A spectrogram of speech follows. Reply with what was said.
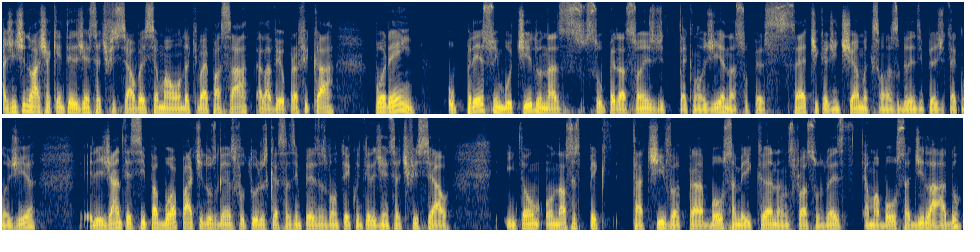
A gente não acha que a inteligência artificial vai ser uma onda que vai passar, ela veio para ficar. Porém, o preço embutido nas superações de tecnologia, na Super 7, que a gente chama, que são as grandes empresas de tecnologia, ele já antecipa boa parte dos ganhos futuros que essas empresas vão ter com inteligência artificial. Então, a nossa expectativa para a bolsa americana nos próximos meses é uma bolsa de lado.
